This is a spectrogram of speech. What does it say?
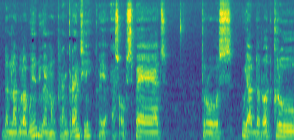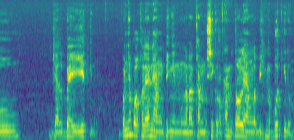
Dan lagu-lagunya juga emang keren-keren sih kayak As of Spades terus We Are The Road Crew Jailbait gitu. pokoknya kalau kalian yang pingin mengenalkan musik rock and roll yang lebih ngebut gitu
